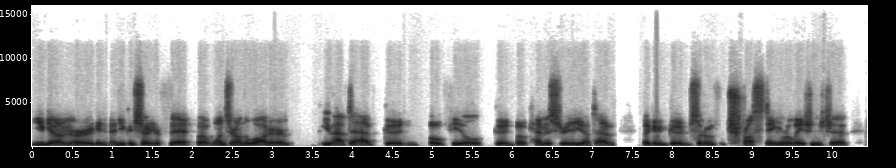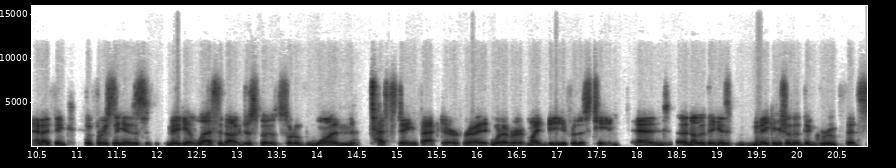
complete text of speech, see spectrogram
you get on an erg and, and you can show you're fit, but once you're on the water, you have to have good boat feel, good boat chemistry. You have to have like a good sort of trusting relationship. And I think the first thing is make it less about just the sort of one testing factor, right? Whatever it might be for this team. And another thing is making sure that the group that's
